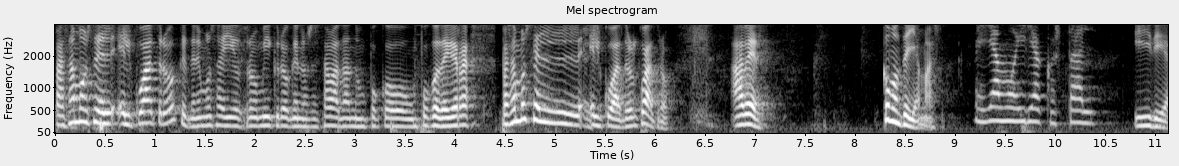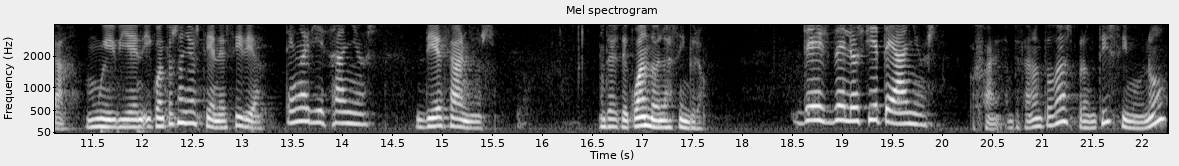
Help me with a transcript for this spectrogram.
pasamos el, el 4, que tenemos ahí otro micro que nos estaba dando un poco, un poco de guerra. Pasamos el, el 4, el 4. A ver, ¿cómo te llamas? Me llamo Iria Costal. Iria, muy bien. ¿Y cuántos años tienes, Iria? Tengo 10 años. 10 años. ¿Desde cuándo en la sincro? Desde los 7 años. Empezaron todas prontísimo, ¿no?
